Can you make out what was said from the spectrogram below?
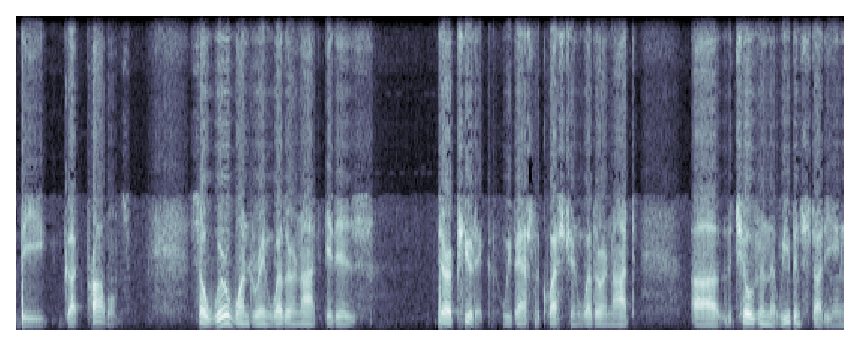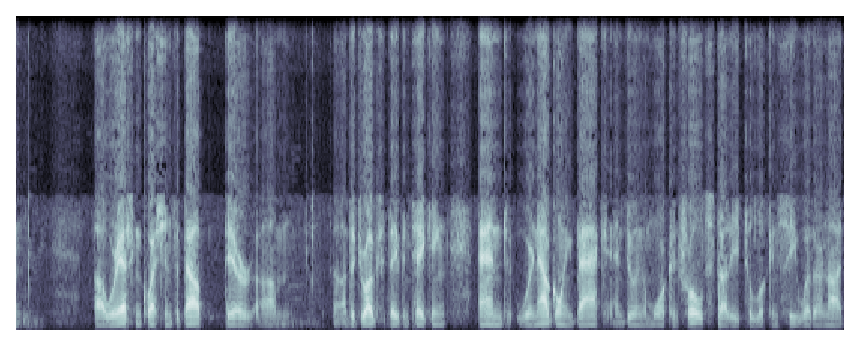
the gut problems. So we're wondering whether or not it is therapeutic. We've asked the question whether or not uh, the children that we've been studying we're asking questions about their um, uh, the drugs that they've been taking, and we're now going back and doing a more controlled study to look and see whether or not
